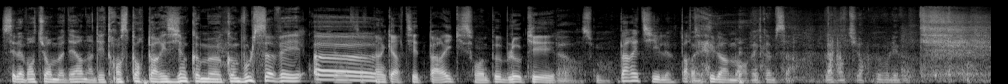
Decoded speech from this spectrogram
c'est l'aventure moderne hein, des transports parisiens, comme, euh, comme vous le savez. Euh... Certains quartiers de Paris qui sont un peu bloqués là en ce moment. Paraît-il, particulièrement, avec comme ça. L'aventure, que voulez-vous?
